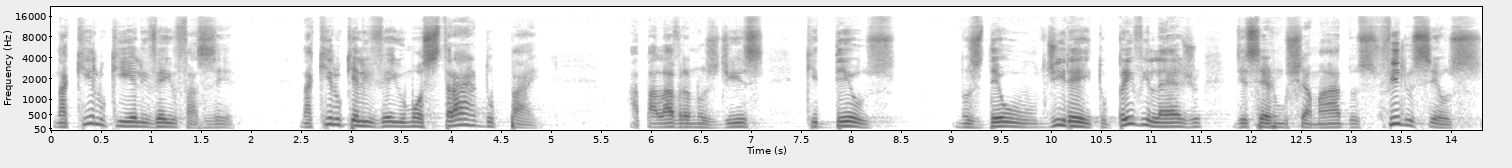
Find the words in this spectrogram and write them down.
naquilo que ele veio fazer, naquilo que ele veio mostrar do Pai, A palavra nos diz que Deus nos deu o direito, o privilégio de sermos chamados filhos seus.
